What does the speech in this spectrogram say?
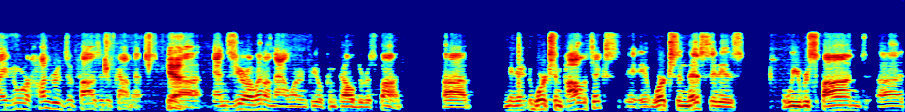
I ignore hundreds of positive comments. Yeah. Uh, and zero in on that one and feel compelled to respond. Uh, I mean, it works in politics. It, it, works in this. It is we respond uh,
